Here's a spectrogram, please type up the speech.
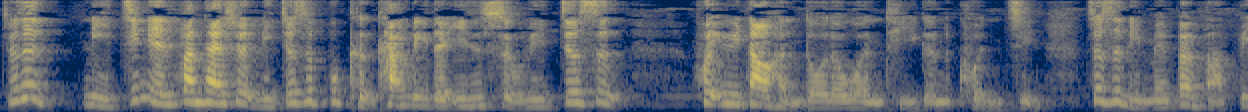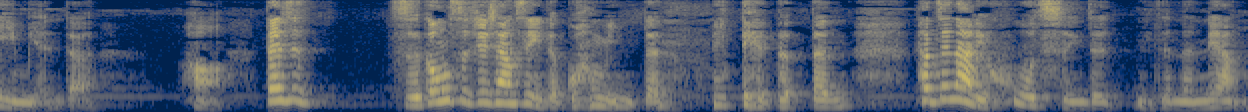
就是你今年犯太岁，你就是不可抗力的因素，你就是。会遇到很多的问题跟困境，这是你没办法避免的，哈。但是子公司就像是你的光明灯，你点的灯，它在那里护持你的你的能量，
